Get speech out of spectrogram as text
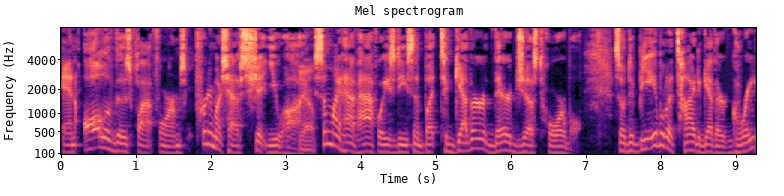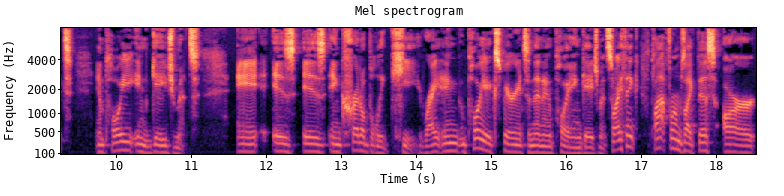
And all of those platforms pretty much have shit UI. Yeah. Some might have halfways decent, but together they're just horrible. So to be able to tie together great employee engagement is is incredibly key, right? In employee experience and then employee engagement. So I think platforms like this are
